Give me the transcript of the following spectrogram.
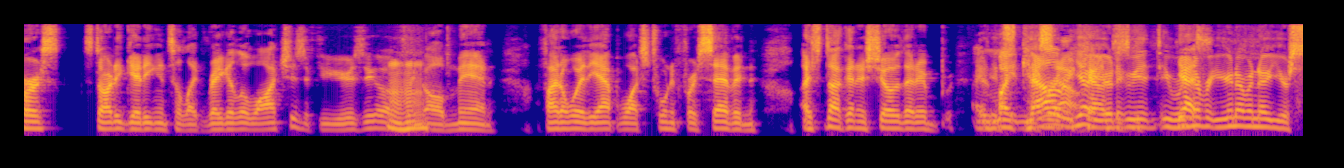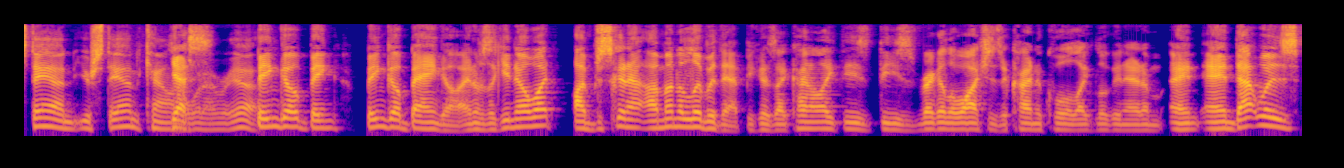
first started getting into like regular watches a few years ago. I was like, Mhm. oh man, if I don't wear the Apple Watch 24 seven, it's not going to show that it, I it might might calorie yeah, count you're, as- you're, you're Yes. never you never know your stand your stand count Yes. or whatever. Yeah, bingo bing bingo bango and i was like you know what i'm just gonna i'm gonna live with that because i kind of like these these regular watches are kind of cool like looking at them and and that was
